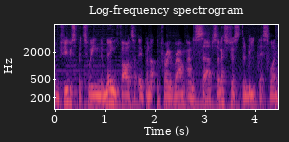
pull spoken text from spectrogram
confused between the main file to open up the program and the setup. So let's just delete this one.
